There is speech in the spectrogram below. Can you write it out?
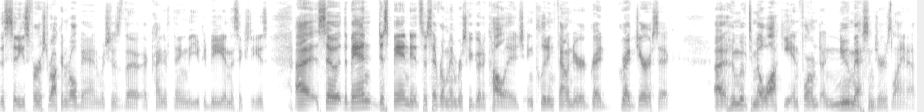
the city's first rock and roll band, which is the kind of thing that you could be in the 60s. Uh, so the band disbanded so several members could go to college, including founder Greg, Greg Jarosik, uh, who moved to Milwaukee and formed a new Messengers lineup.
